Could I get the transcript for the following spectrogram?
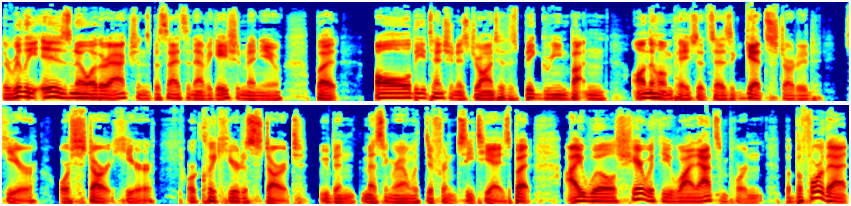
There really is no other actions besides the navigation menu, but all the attention is drawn to this big green button on the homepage that says Get Started here or Start here or click here to start. We've been messing around with different CTAs, but I will share with you why that's important. But before that,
